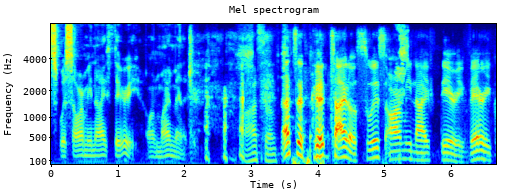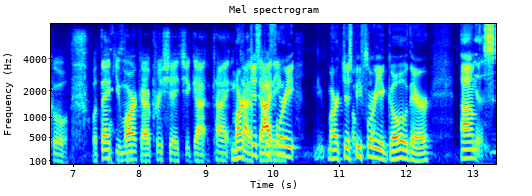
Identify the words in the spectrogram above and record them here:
Swiss Army knife theory on Mind Manager. awesome. That's a good title, Swiss Army knife theory. Very cool. Well, thank you, Mark. I appreciate you got kind, Mark, kind just guiding. before you, Mark, just oh, before sorry. you go there, um, yes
